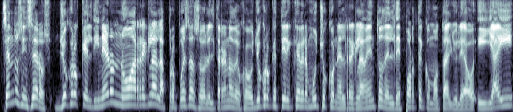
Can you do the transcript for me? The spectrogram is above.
siendo sinceros, yo creo que el dinero no arregla la propuesta sobre el terreno de juego. Yo creo que tiene que ver mucho con el reglamento del deporte como tal, Juliao. Y ahí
